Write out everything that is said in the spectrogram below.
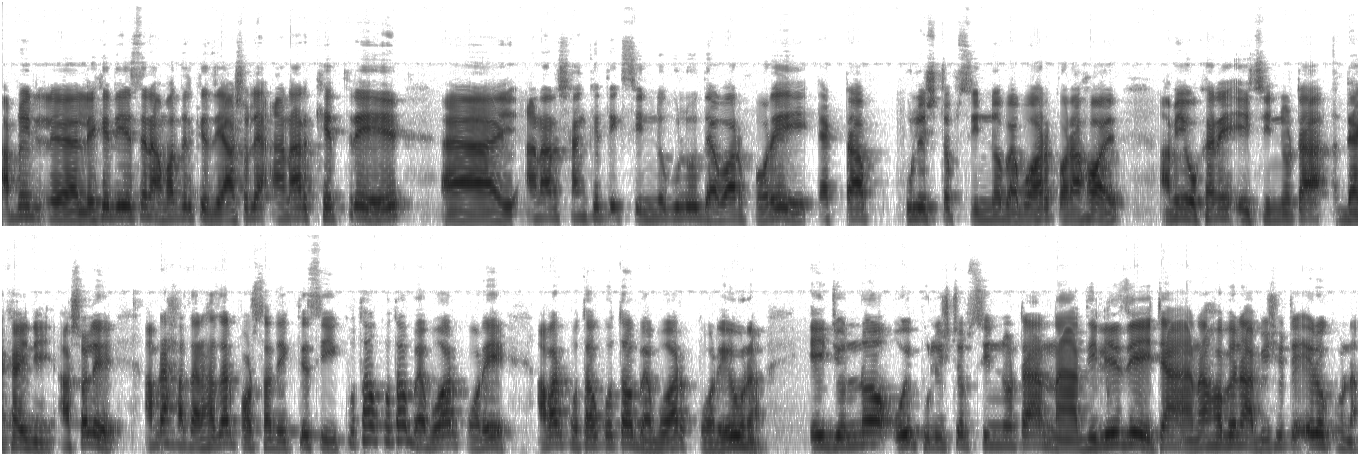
আপনি লিখে দিয়েছেন আমাদেরকে যে আসলে আনার ক্ষেত্রে আনার সাংকেতিক চিহ্নগুলো দেওয়ার পরে একটা ফুল স্টপ চিহ্ন ব্যবহার করা হয়। আমি ওখানে এই চিহ্নটা দেখাই নেই। আসলে আমরা হাজার হাজার পর্সা দেখতেছি, কোথাও কোথাও ব্যবহার করে, আবার কোথাও কোথাও ব্যবহার করেও না। এই জন্য ওই পুলিশ স্টপ চিহ্নটা না দিলে যে এটা আনা হবে না, বিষয়টা এরকম না।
